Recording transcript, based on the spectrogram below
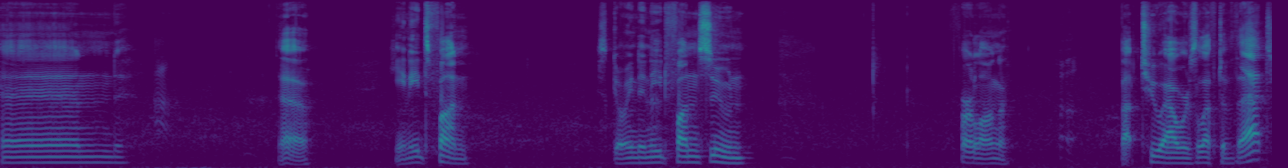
And... Uh oh He needs fun. He's going to need fun soon. For long. About two hours left of that.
